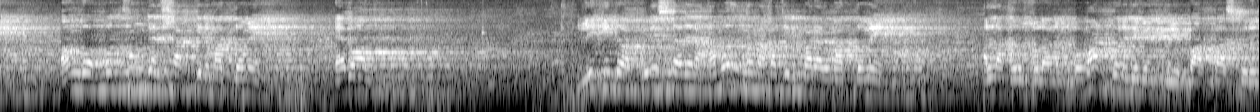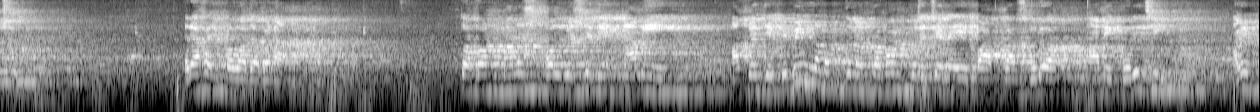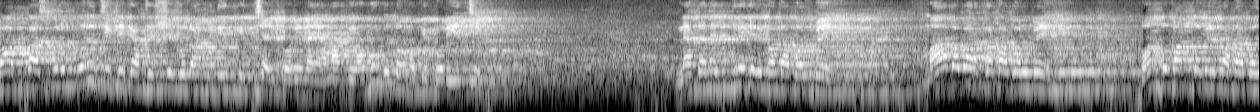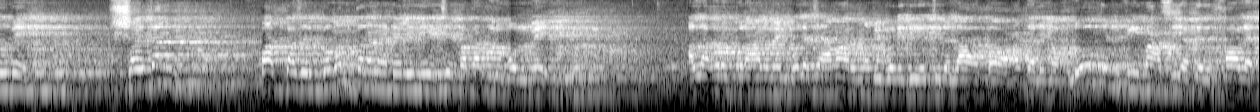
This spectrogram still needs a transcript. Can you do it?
অঙ্গ প্রত্যঙ্গের সাক্ষীর মাধ্যমে এবং লিখিত ফিরিস্তাদের আমল নামা হাজির করার মাধ্যমে আল্লাহ রব্বুল আলম প্রমাণ করে দেবেন তুমি পাপ কাজ করেছ। রেহাই পাওয়া যাবে না। তখন মানুষ বলবে, সেদিন আমি আপনি যে বিভিন্ন মাধ্যমে প্রমাণ করেছেন, এই পাপ কাজগুলো আমি করেছি। আমি পাপ কাজগুলো করেছি, ঠিক আছে, সেগুলো আমি ইচ্ছাই করি নাই, আমাকে অমুকে তমুকে করিয়েছে। নেতা নেত্রীদের কথা বলবে মা বাবার কথা বলবে বন্ধু বান্ধবের কথা বলবে, শয়তান পাপ কাজের কমন্তনা ঢেলে দিয়েছে, কথাগুলো বলবে। আল্লাহ রাব্বুল আলামিন বলেছে, আমার নবী বলে দিয়েছিল, লা তাআতা লি ফি মাসিয়াতিল খালিক।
